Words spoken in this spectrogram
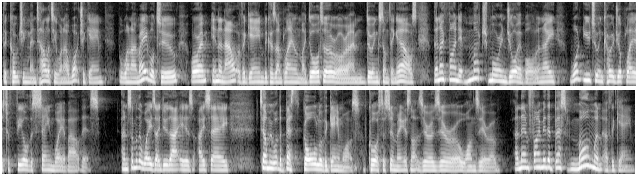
the coaching mentality when I watch a game, but when I'm able to, or I'm in and out of a game because I'm playing with my daughter or I'm doing something else, then I find it much more enjoyable. And I want you to encourage your players to feel the same way about this. And some of the ways I do that is I say, Tell me what the best goal of the game was. Of course, assuming it's not 0 0 or 1 0 and then find me the best moment of the game.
